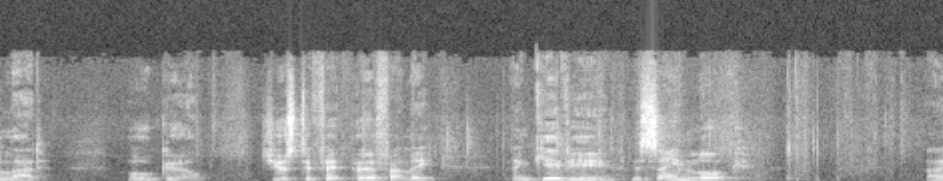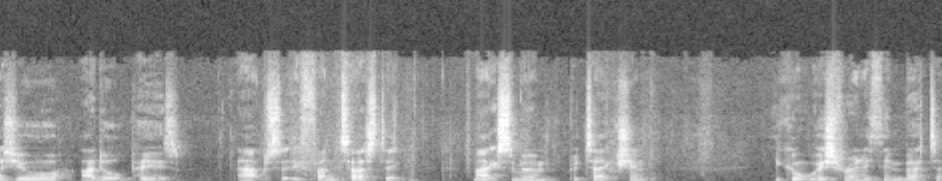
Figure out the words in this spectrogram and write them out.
lad or girl just to fit perfectly and give you the same look as your adult peers. Absolutely fantastic. Maximum protection. You couldn't wish for anything better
